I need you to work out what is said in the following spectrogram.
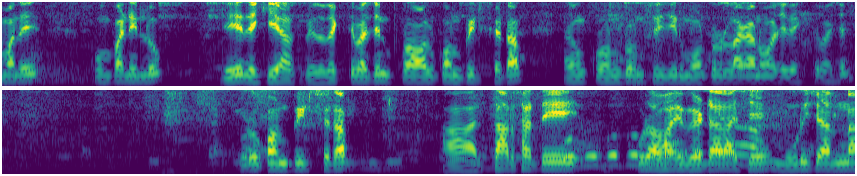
আমাদের কোম্পানির লোক যেয়ে দেখিয়ে আসবে। তো দেখতে পাচ্ছেন, পুরো অল কমপ্লিট সেট এবং ক্রন্টন সিজির মোটর লাগানো আছে, দেখতে পাচ্ছেন। পুরো কমপ্লিট সেট আর তার সাথে পুরো ভাইব্রেটার আছে, মুড়ি চালনা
